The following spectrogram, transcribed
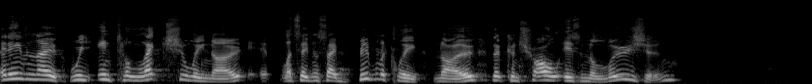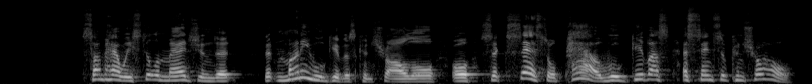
And even though we intellectually know, let's even say biblically know, that control is an illusion, somehow we still imagine that that money will give us control or, or success or power will give us a sense of control.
